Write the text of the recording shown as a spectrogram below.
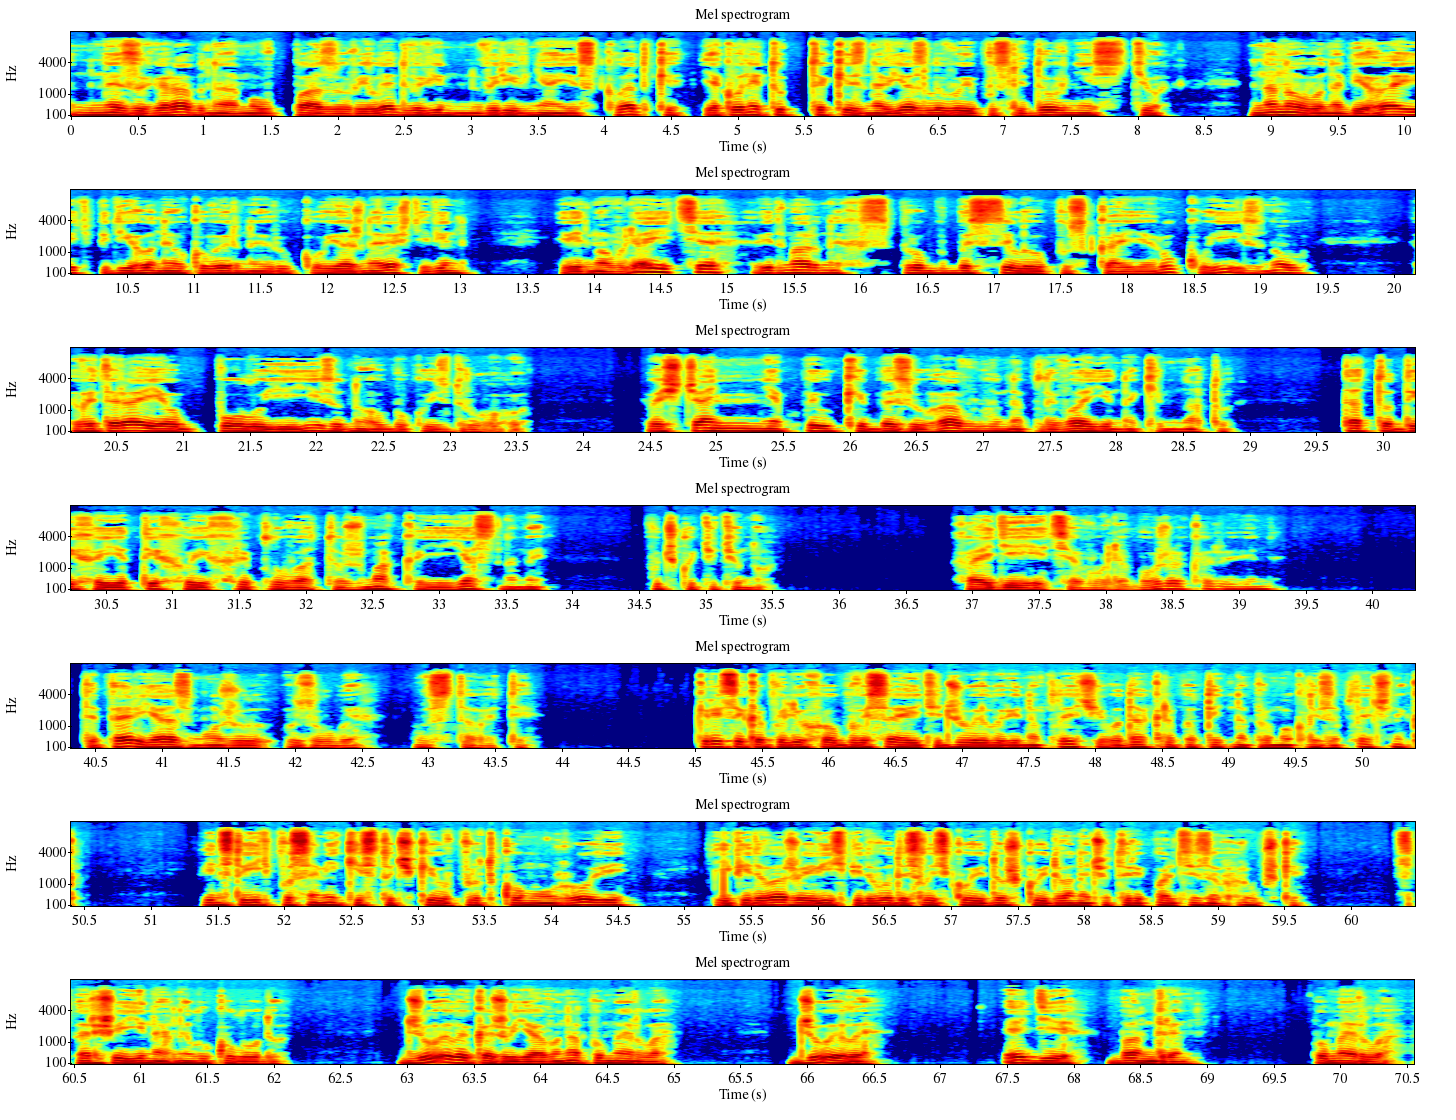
незграбна, мов пазур, і ледве він вирівняє складки, як вони тут таки з нав'язливою послідовністю наново набігають під його неоковирною рукою, аж нарешті він відмовляється від марних спроб безсили опускає руку і знов витирає об полу її з одного боку і з другого. Вещання пилки без угаву напливає на кімнату. Тато дихає тихо і хриплувато, жмакає яснами пучку тютюну. Хай діється воля Божа, каже він. Тепер я зможу зуби вставити. Криси капелюха обвисають Джуелові на плечі, вода крапотить на промоклий заплечник. Він стоїть по самі кісточки в прудкому рові і підважує вісь підводи слизькою дошкою два на чотири пальці завгрубшки, сперши її на гнилу колоду. Джуеле, кажу я, вона померла. Джуеле, Едді Бандрен померла.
